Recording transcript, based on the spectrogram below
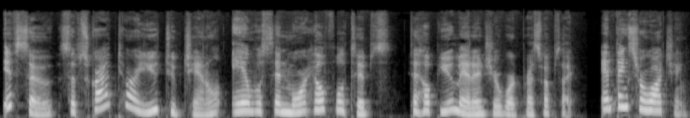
If so, subscribe to our YouTube channel and we'll send more helpful tips to help you manage your WordPress website. And thanks for watching.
